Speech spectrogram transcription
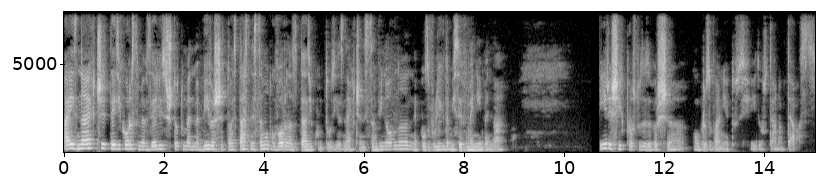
а и знаех, че тези хора са ме взели, защото мен ме биваше. Т.е. аз не съм отговорна за тази контузия. Знаех, че не съм виновна, не позволих да ми се вмени вина. И реших просто да завърша образованието си и да остана в Далас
